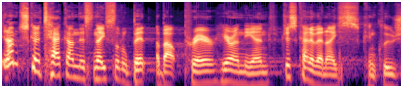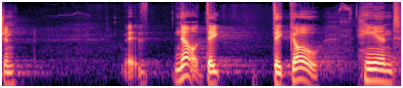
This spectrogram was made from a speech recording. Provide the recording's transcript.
you know, I'm just going to tack on this nice little bit about prayer here on the end, just kind of a nice conclusion. No, they, they go hand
